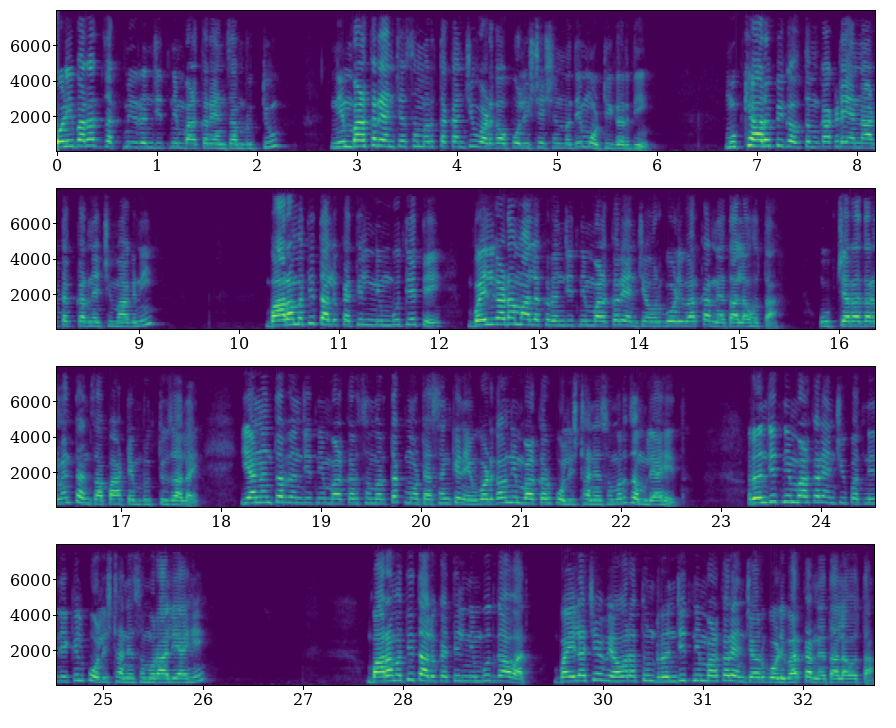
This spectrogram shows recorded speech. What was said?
गोळीबारात जखमी रणजित निंबाळकर यांचा मृत्यू. निंबाळकर यांच्या समर्थकांची वडगाव पोलीस स्टेशनमध्ये मोठी गर्दी. मुख्य आरोपी गौतम काकडे यांना अटक करण्याची मागणी. बारामती तालुक्यातील निंबूत येथे बैलगाडा मालक रणजित निंबाळकर यांच्यावर गोळीबार करण्यात आला होता. उपचारादरम्यान त्यांचा पहाटे मृत्यू झालाय. यानंतर रणजित निंबाळकर समर्थक मोठ्या संख्येने वडगाव निंबाळकर पोलीस ठाण्यासमोर जमले आहेत. रणजित निंबाळकर यांची पत्नी देखील पोलीस ठाण्यासमोर आली आहे. बारामती तालुक्यातील निंबूत गावात बैलाच्या व्यवहारातून रणजित निंबाळकर यांच्यावर गोळीबार करण्यात आला होता.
